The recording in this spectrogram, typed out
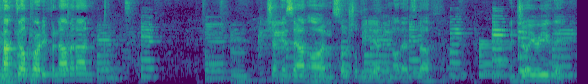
Cocktail Party Phenomenon. Check us out on social media and all that stuff. Enjoy your evening.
